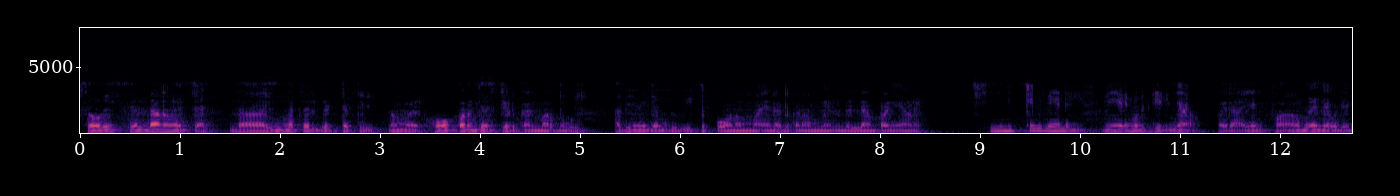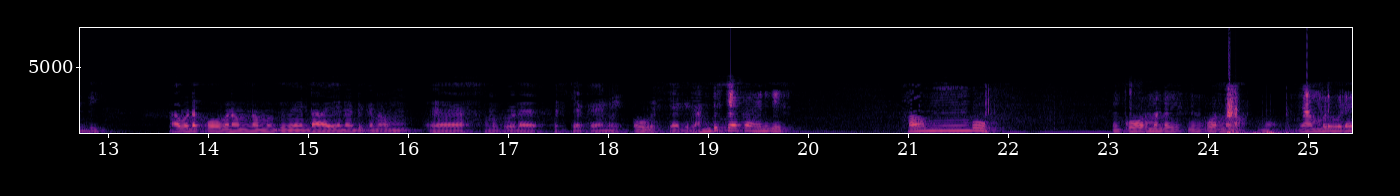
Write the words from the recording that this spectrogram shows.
സോ ഗൈസ് എന്താണെന്ന് വെച്ചാൽ ഇങ്ങനത്തെ ഒരു ഘട്ടത്തിൽ നമ്മൾ ഹോപ്പറും ചെസ്റ്റ് എടുക്കാൻ മറന്നുപോയി. അതിനുവേണ്ടി നമുക്ക് വീട്ടിൽ പോകണം മയൻ എടുക്കണം എന്തെല്ലാം പണിയാണ്? എനിക്കത് വേണ്ട ഗൈസ് നേരം കൂടി തിരിഞ്ഞ ഒരു അയൺ ഫാം തന്നെ ഇവിടെ ഉണ്ട്. അവിടെ പോകണം നമുക്ക് വേണ്ട അയൺ എടുക്കണം. നമുക്കിവിടെ ഒരു സ്റ്റാക്ക് അയൺ. ഓ സ്റ്റാക്ക് രണ്ട് സ്റ്റാക്ക് അയൺ ഗൈസ് നിങ്ങൾക്ക് ഓർമ്മ ഉണ്ട് നിങ്ങൾക്ക് ഓർമ്മ നമ്മളിവിടെ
